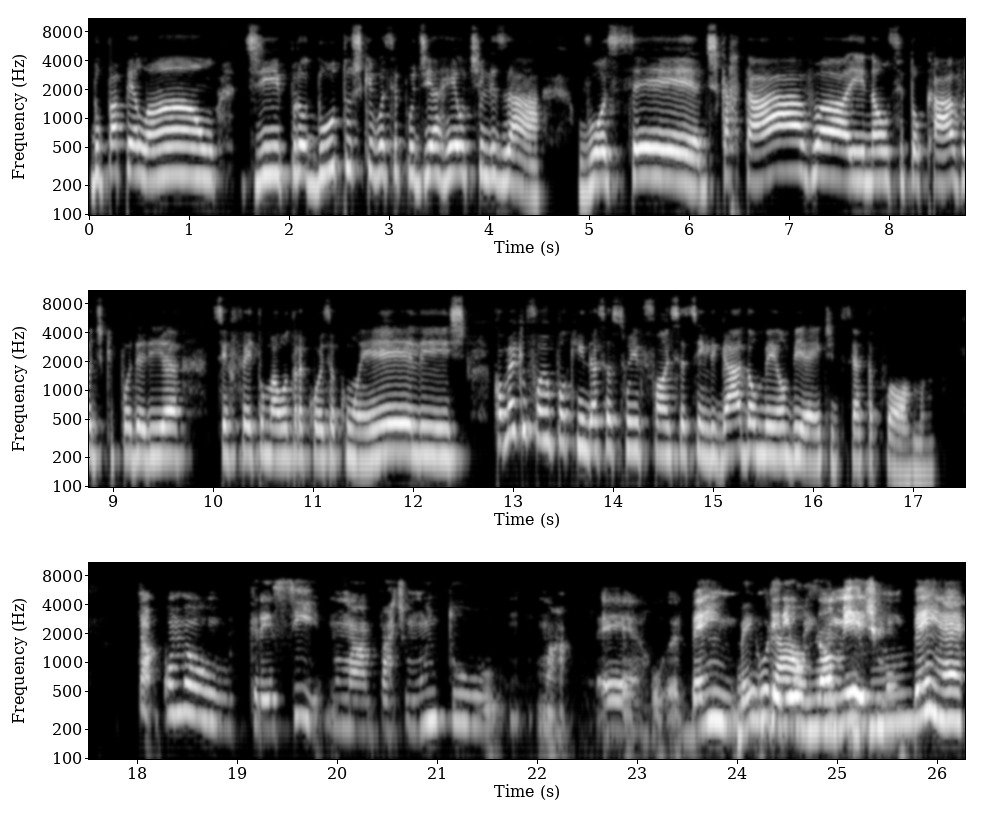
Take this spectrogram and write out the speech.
do papelão, de produtos que você podia reutilizar? Você descartava e não se tocava de que poderia ser feita uma outra coisa com eles? Como é que foi um pouquinho dessa sua infância, assim, ligada ao meio ambiente, de certa forma? Então, como eu cresci numa parte muito uma, é, bem, bem rural, interiorzão né? mesmo, uhum. bem, é.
